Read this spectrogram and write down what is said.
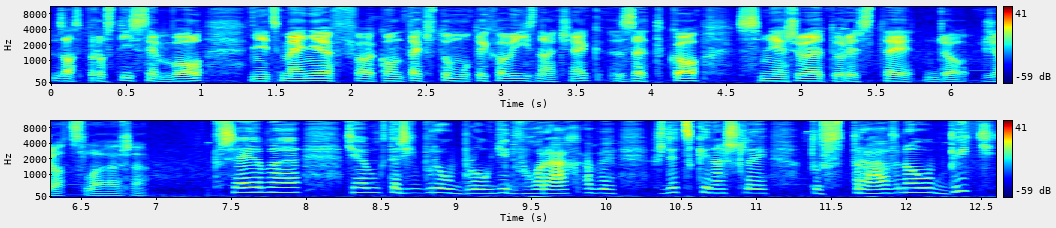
za sprostý symbol. Nicméně v kontextu mutichových značek Z směřuje turisty do Žacléře přejeme těm, kteří budou bloudit v horách, aby vždycky našli tu správnou, byť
